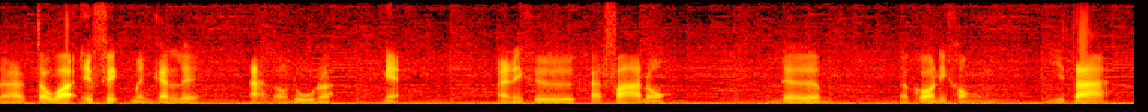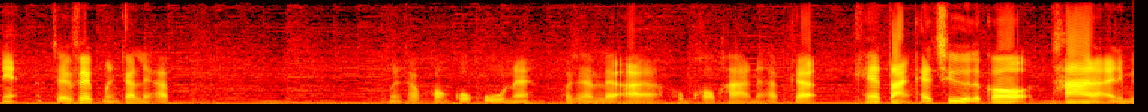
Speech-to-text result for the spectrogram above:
นะครับแต่ว่าเอฟเฟกเหมือนกันเลยอะลองดูเนาะเนี่ยอันนี้คือการ์ดฟ้าเนาะเดิม แล้วก็นี่ของยีต้าเนี่ยจะเอฟเฟกเหมือนกันเลยครับเหมือนครับของโกคูนะเพราะฉะนั้นแล้วอ่าผมขอผ่านนะครับก็ แค่ต่างแค่ชื่อแล้วก็ท่าแอนิเม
